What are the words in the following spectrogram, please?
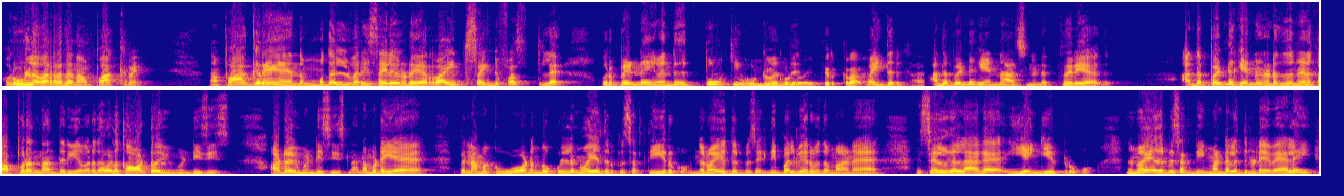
அவர் உள்ளே வர்றதை நான் பார்க்குறேன். நான் பார்க்குறேன் அந்த முதல் வரிசையில் என்னுடைய ரைட் சைடு ஃபர்ஸ்ட்டில் ஒரு பெண்ணை வந்து தூக்கி கொண்டு வந்து வைத்திருக்கிறார். வைத்திருக்கிறார். அந்த பெண்ணுக்கு என்ன ஆச்சுன்னு எனக்கு தெரியாது. அந்த பெண்ணுக்கு என்ன நடந்ததுன்னு எனக்கு அப்புறம் தான் தெரிய வருது. அவளுக்கு ஆட்டோ இம்யூன் டிசீஸ் ஆட்டோ டிசீஸ்னால் நம்முடைய இப்போ நமக்கு உடம்புக்குள்ளே நோய் எதிர்ப்பு சக்தி இருக்கும். இந்த நோய் எதிர்ப்பு சக்தி பல்வேறு விதமான செல்களாக இயங்கிட்டு இருக்கும் இந்த நோய் எதிர்ப்பு சக்தி மண்டலத்தினுடைய வேலை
